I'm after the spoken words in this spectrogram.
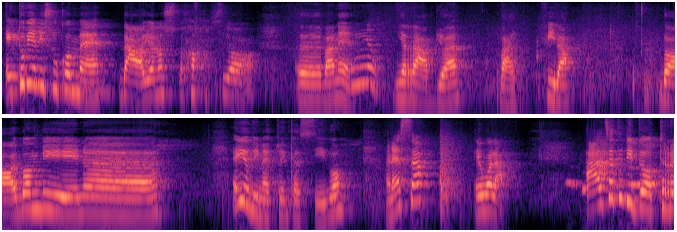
e tu vieni su con me. Dai, Anastasia. Eh, Vane, No. mi arrabbio, eh. Vai, fila. Dai, bambine. E io vi metto in castigo. Vanessa, e voilà. Alzati, ti do 3,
